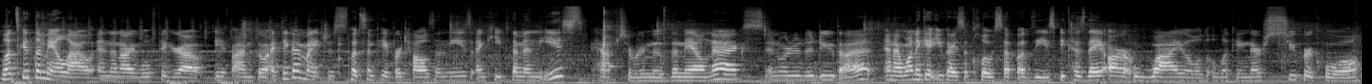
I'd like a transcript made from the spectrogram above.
Let's get the mail out and then I will figure out if I'm going. I think I might just put some paper towels in these and keep them in these. I have to remove the mail next in order to do that. And I want to get you guys a close up of these because they are wild looking. They're super cool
